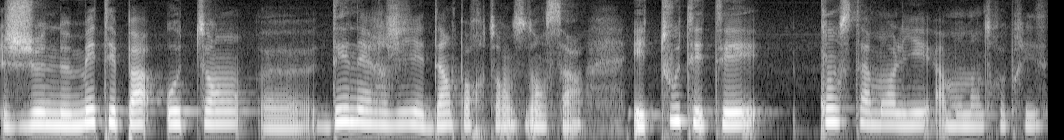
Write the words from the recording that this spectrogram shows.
je ne mettais pas autant d'énergie et d'importance dans ça. Et tout était constamment lié à mon entreprise.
